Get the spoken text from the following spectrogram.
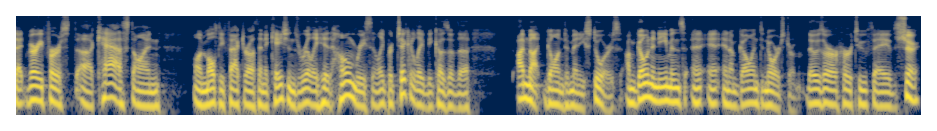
that very first uh, cast on on multi-factor authentications really hit home recently, particularly because of the. I'm not going to many stores. I'm going to Neiman's and, and, and I'm going to Nordstrom. Those are her two faves. Sure.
